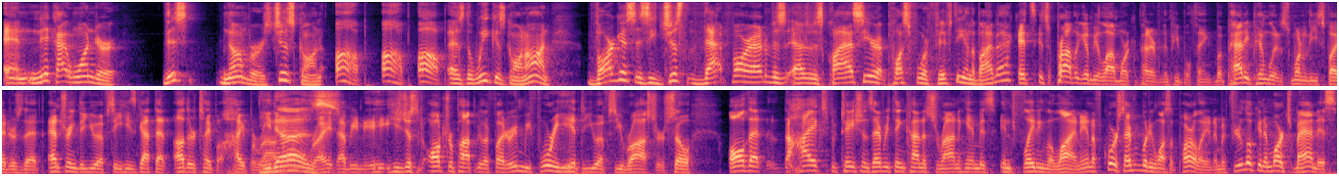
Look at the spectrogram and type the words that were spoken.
And Nick, I wonder, this number has just gone up, up, up as the week has gone on. Vargas, is he just that far out of his out of his class here at plus 450 on the buyback? It's it's probably going to be a lot more competitive than people think. But Paddy Pimblett is one of these fighters that entering the UFC, he's got that other type of hype around. him, does. right? I mean, he's just an ultra popular fighter even before he hit the UFC roster. So all that the high expectations, everything kind of surrounding him is inflating the line. And of course, everybody wants to parlay in him. If you're looking at March Madness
